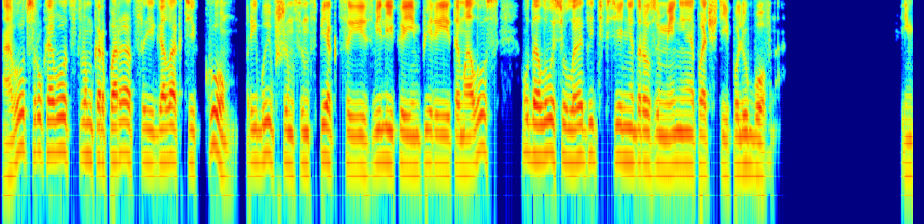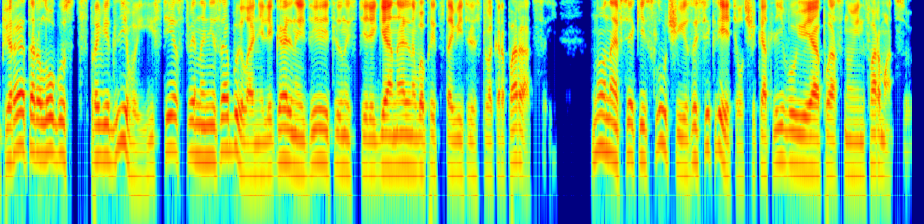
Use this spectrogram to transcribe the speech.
А вот с руководством корпорации Галактиком, прибывшим с инспекцией из Великой империи Тамалос, удалось уладить все недоразумения почти полюбовно. Император Логуст Справедливый, естественно, не забыл о нелегальной деятельности регионального представительства корпораций, но на всякий случай засекретил щекотливую и опасную информацию.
